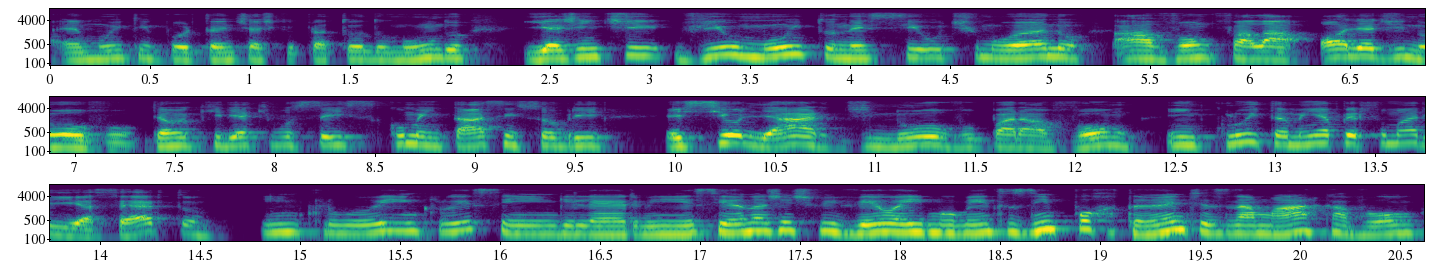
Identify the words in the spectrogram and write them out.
é muito importante, acho que para todo mundo. E a gente viu muito nesse último ano a Avon falar: olha de novo. Então eu queria que vocês comentassem sobre esse olhar de novo para a Avon, inclui também a perfumaria, certo? Inclui, inclui sim, Guilherme. Esse ano a gente viveu aí momentos importantes na marca Avon,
